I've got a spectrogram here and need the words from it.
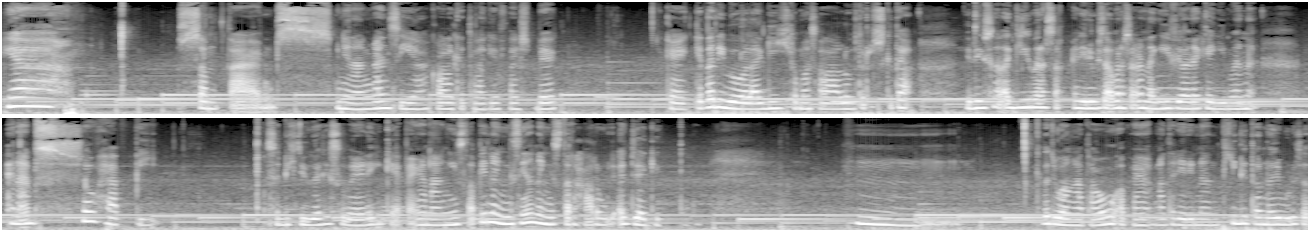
Ya sometimes menyenangkan sih ya kalau kita lagi flashback. Kayak kita dibawa lagi ke masa lalu terus kita jadi bisa lagi merasakan jadi bisa merasakan lagi feelnya kayak gimana. And I'm so happy. Sedih juga sih sebenarnya kayak pengen nangis tapi nangisnya nangis terharu aja gitu. Hmm kita juga nggak tahu apa yang akan terjadi nanti di tahun 2021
